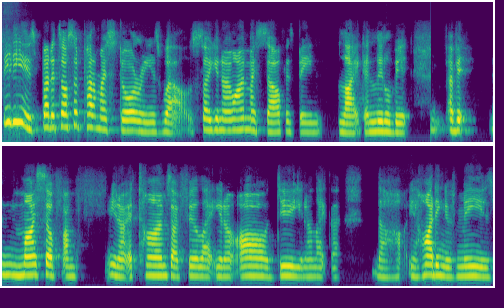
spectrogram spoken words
it is but it's also part of my story as well so you know i myself has been like a little bit a bit myself i'm you know at times i feel like you know oh do you know like the the hiding of me has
